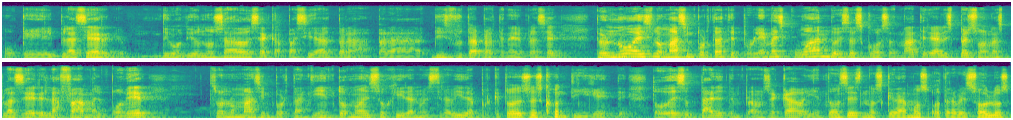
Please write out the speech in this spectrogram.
o que el placer, digo, Dios nos ha dado esa capacidad para, para disfrutar, para tener el placer, pero no es lo más importante, el problema es cuando esas cosas materiales, personas, placeres, la fama, el poder, son lo más importante y en torno a eso gira nuestra vida, porque todo eso es contingente, todo eso tarde o temprano se acaba y entonces nos quedamos otra vez solos,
